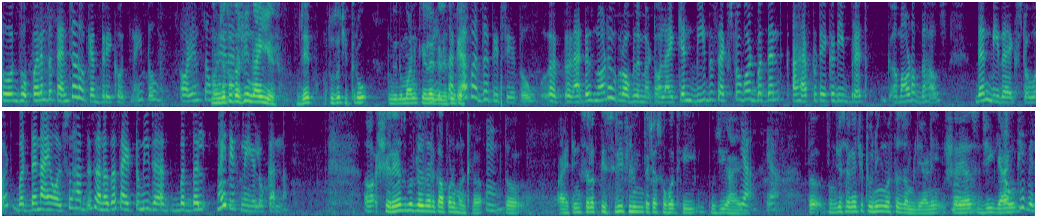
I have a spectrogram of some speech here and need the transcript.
तो जोपर्यंत त्यांच्या डोक्यात ब्रेक होत नाही तो ऑडियन्स म्हणजे तू तशी नाहीयेस. जे तुझं चित्र निर्माण केलं गेलं सगळ्या पद्धतीची तो that is not a problem at all I can be this extrovert but then I have to take a deep breath come out of the house then be the extrovert but then I also have this another side to me ज्याबद्दल माहितीच नाही आहे लोकांना श्रेयसबद्दल जर का आपण म्हटलं तर आय थिंक सलग तिसरी फिल्म त्याच्यासोबत ही तुझी आहे. या या तर तुमची सगळ्यांची ट्युनिंग मस्त जमली आणि श्रेयस जी गँग चौथी film.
